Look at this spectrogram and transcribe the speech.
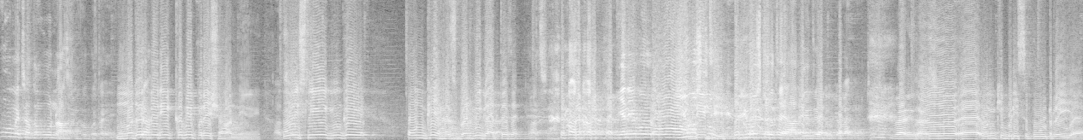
वो मैं चाहता हूँ वो नाजरन को बताइए। मदर मेरी कभी परेशान नहीं हुई। वो इसलिए क्योंकि उनके हस्बैंड भी गाते थे। अच्छा। यानी वो used आदी to- थी। आदि थे लोग तो उनकी बड़ी सपोर्ट रही है।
